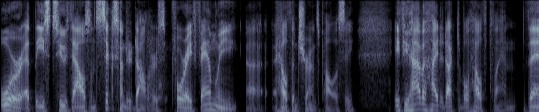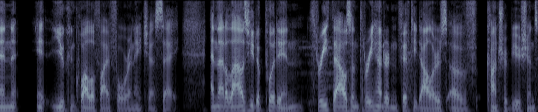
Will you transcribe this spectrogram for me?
or at least $2,600 for a family uh, health insurance policy, if you have a high deductible health plan, then it, you can qualify for an HSA. And that allows you to put in $3,350 of contributions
